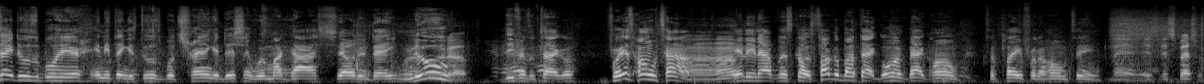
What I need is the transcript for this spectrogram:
Leger Douzable here. Anything is doable. Training edition with my guy Sheldon Day, new defensive tackle for his hometown, Uh-huh. Indianapolis Colts. Talk about that going back home to play for the home team. Man, it's, it's special.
